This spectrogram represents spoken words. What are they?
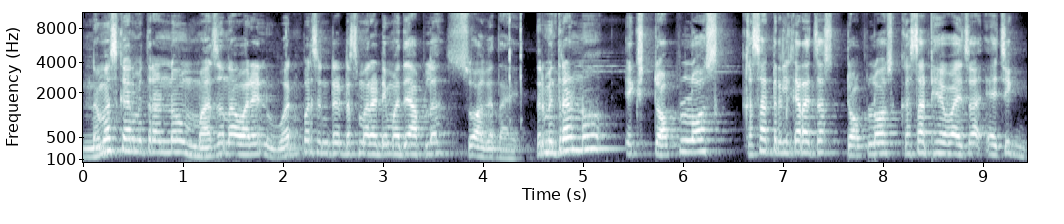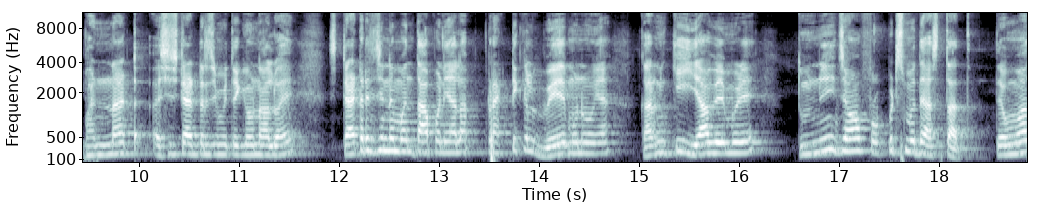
नमस्कार मित्रांनो माझं नाव आर्यन वन पर्सेंट ट्रेडर्स मराठीमध्ये आपलं स्वागत आहे. तर मित्रांनो एक स्टॉप लॉस कसा ट्रेल करायचा स्टॉप लॉस कसा ठेवायचा याची एक भन्नाट अशी स्ट्रॅटर्जी मी ते घेऊन आलो आहे. स्ट्रॅटर्जी म्हणता आपण याला प्रॅक्टिकल वे म्हणूया. कारण की या वेमुळे तुम्ही जेव्हा प्रॉफिट्समध्ये असतात तेव्हा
